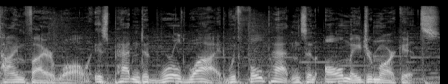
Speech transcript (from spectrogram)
Time Firewall is patented worldwide with full patents in all major markets.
